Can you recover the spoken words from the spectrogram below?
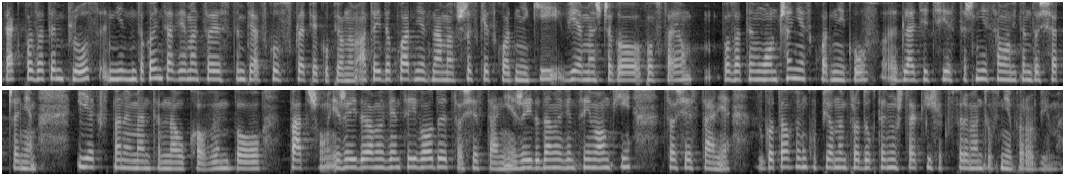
tak. Poza tym plus, nie do końca wiemy, co jest w tym piasku w sklepie kupionym, a tutaj dokładnie znamy wszystkie składniki, wiemy, z czego powstają. Poza tym łączenie składników e, dla dzieci jest też niesamowitym doświadczeniem i eksperymentem naukowym, bo patrzą, jeżeli dodamy więcej wody, co się stanie? Jeżeli dodamy więcej mąki, co się stanie? Z gotowym, kupionym produktem już takich eksperymentów nie porobimy.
